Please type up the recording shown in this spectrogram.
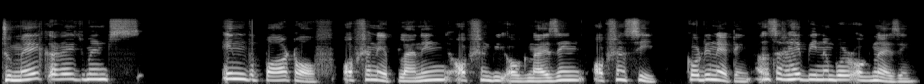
To make arrangements in the part of option A planning, option B organizing, option C coordinating. Answer है B number organizing.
